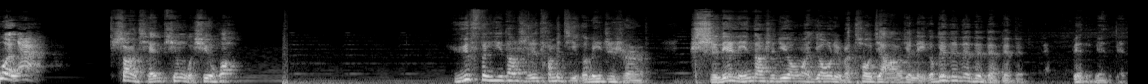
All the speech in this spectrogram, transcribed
过来，上前听我训话。于飞当时他们几个没吱声，史殿林当时就要往腰里边掏家伙去，磊哥别别别别别别别别别别别别，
